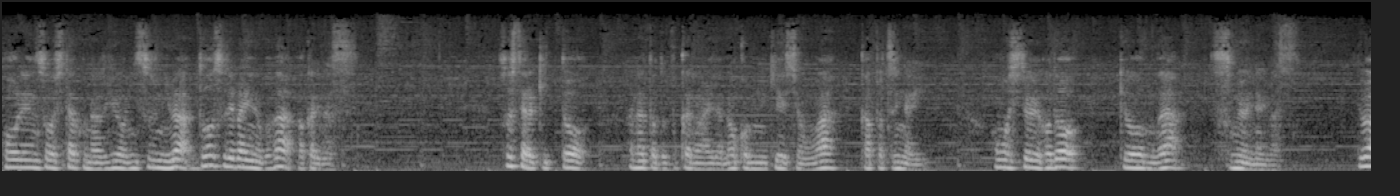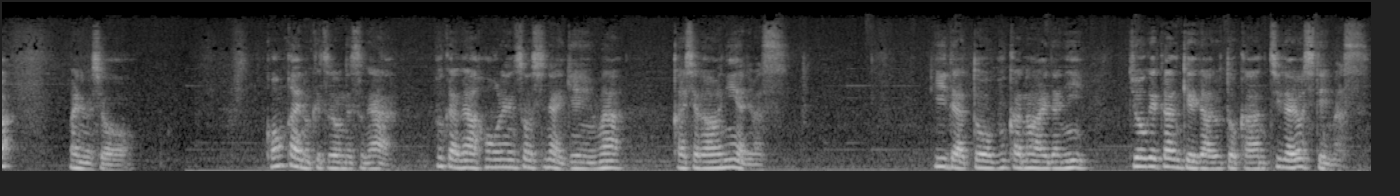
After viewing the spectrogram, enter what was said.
ほうれん草したくなるようにするにはどうすればいいのかが分かります。そしたらきっとあなたと部下の間のコミュニケーションは活発になり面白いほど業務が進むようになります。では参りましょう。今回の結論ですが部下がほうれん草しない原因は会社側にあります。リーダーと部下の間に上下関係があると勘違いをしています。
